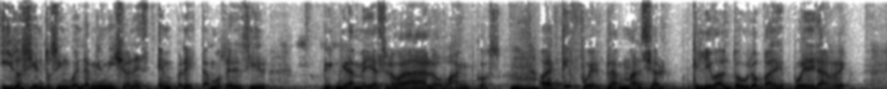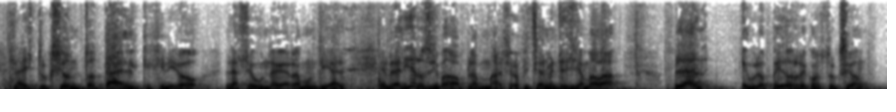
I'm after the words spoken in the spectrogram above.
y 250 mil millones en préstamos, es decir, en gran medida se lo van a dar a los bancos. Ahora, ¿qué fue el plan Marshall que levantó Europa después de la, re- la destrucción total que generó la Segunda Guerra Mundial? En realidad no se llamaba plan Marshall, oficialmente se llamaba Plan Europeo de Reconstrucción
